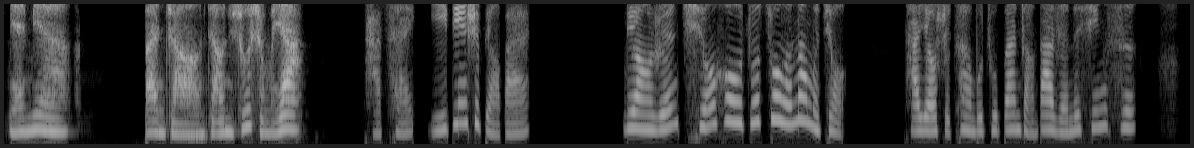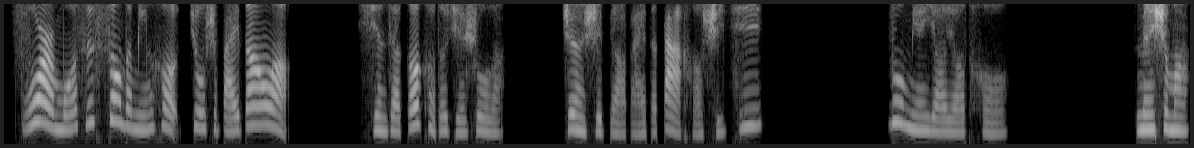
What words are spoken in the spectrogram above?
绵绵，班长找你说什么呀？他猜一定是表白。两人前后桌坐了那么久，他要是看不出班长大人的心思，福尔摩斯送的名号就是白当了。现在高考都结束了，正是表白的大好时机。陆眠摇摇头。没什么，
